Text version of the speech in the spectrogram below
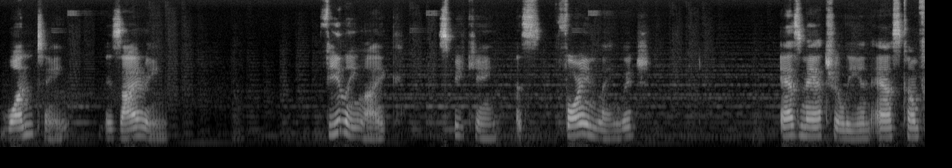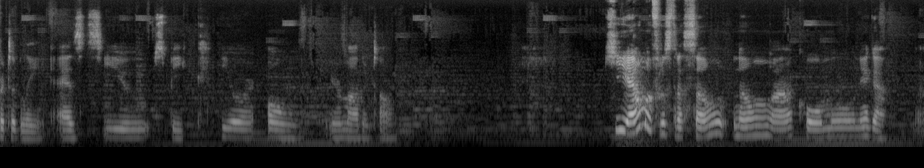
wanting, desiring, feeling like speaking a foreign language as naturally and as comfortably as you speak your own, your mother tongue. Que é uma frustração, não há como negar. Né?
